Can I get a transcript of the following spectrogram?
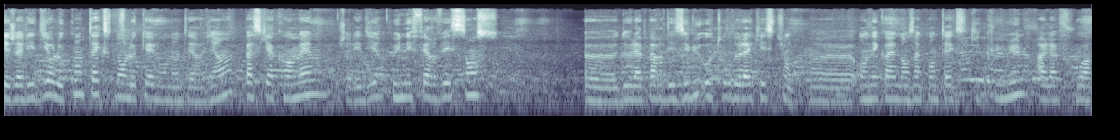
et j'allais dire le contexte dans lequel on intervient, parce qu'il y a quand même, j'allais dire, une effervescence euh, de la part des élus autour de la question. Euh, on est quand même dans un contexte qui cumule à la fois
